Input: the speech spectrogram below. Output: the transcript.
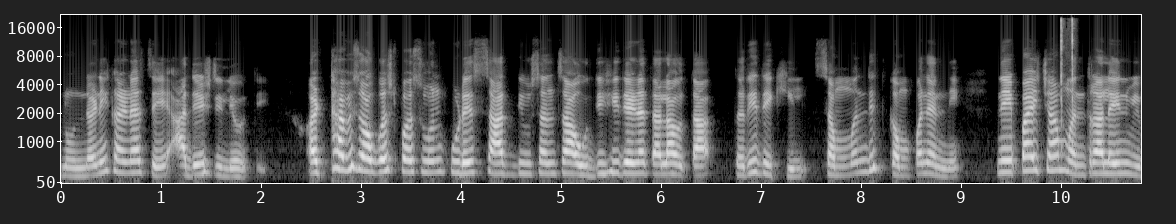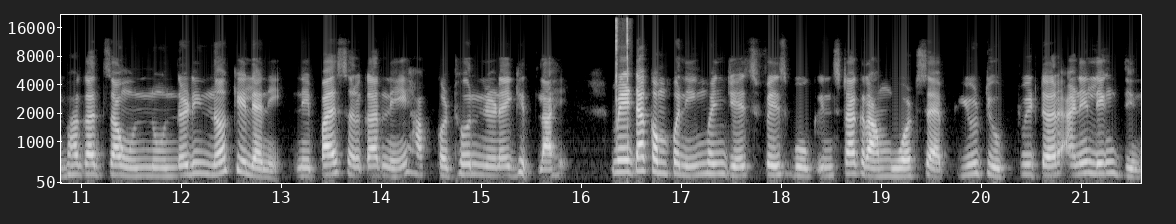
नोंदणी करण्याचे आदेश दिले होते. अठ्ठावीस ऑगस्टपासून पुढे सात दिवसांचा अवधीही देण्यात आला होता तरी देखील संबंधित कंपन्यांनी नेपाळच्या मंत्रालयीन विभागात जाऊन नोंदणी न केल्याने नेपाळ सरकारने हा कठोर निर्णय घेतला आहे. मेटा कंपनी म्हणजेच Facebook Instagram WhatsApp YouTube Twitter आणि लिंक्डइन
